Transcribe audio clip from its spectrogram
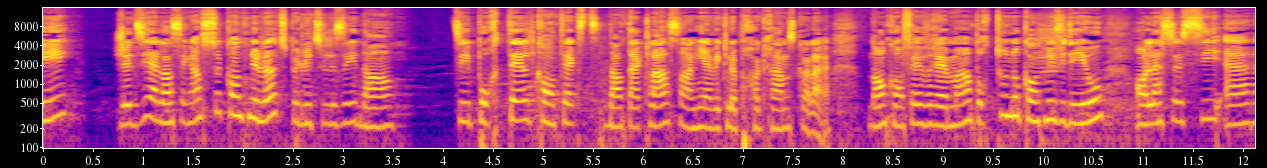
et je dis à l'enseignant, ce contenu-là, tu peux l'utiliser dans pour tel contexte dans ta classe en lien avec le programme scolaire. Donc, on fait vraiment, pour tous nos contenus vidéo, on l'associe à,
